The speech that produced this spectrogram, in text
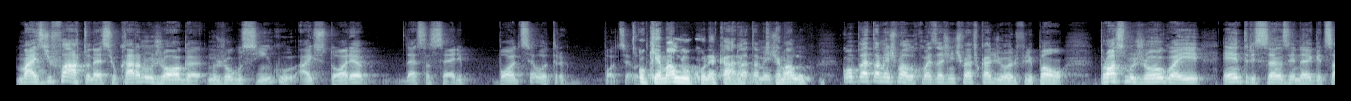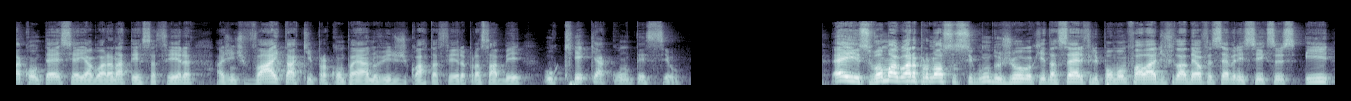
Mas, de fato, né? Se o cara não joga no jogo 5, a história dessa série pode ser outra. Pode ser. O que é maluco, né, cara? Completamente é maluco. maluco. Completamente maluco, mas a gente vai ficar de olho, Filipão. Próximo jogo aí entre Suns e Nuggets acontece aí agora na terça-feira. A gente vai estar tá aqui para acompanhar no vídeo de quarta-feira para saber o que que aconteceu. É isso, vamos agora pro nosso segundo jogo aqui da série, Filipão. Vamos falar de Philadelphia 76ers e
